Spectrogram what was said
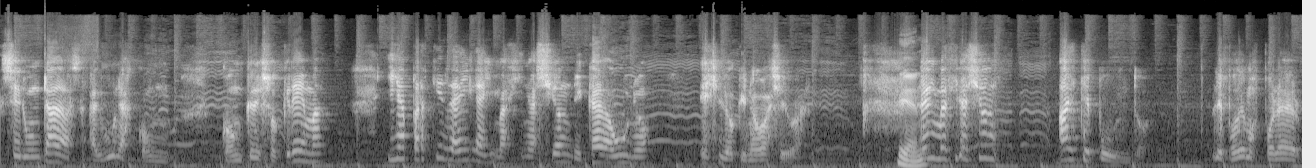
ser untadas algunas con, con queso crema y a partir de ahí la imaginación de cada uno es lo que nos va a llevar. Bien. La imaginación a este punto le podemos poner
